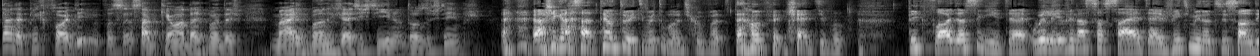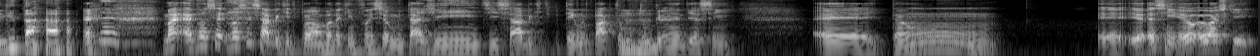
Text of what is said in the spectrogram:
Da Pink Floyd, você sabe que é uma das bandas, maiores bandas que já existiram em todos os tempos. Eu acho engraçado, tem um tweet muito bom, desculpa te interromper, que é tipo. Pink Floyd é o seguinte, é We live in a society, aí 20 minutos de solo de guitarra. Mas é, você, você sabe que tipo, é uma banda que influenciou muita gente, sabe que tipo, tem um impacto muito Uhum. grande, assim. É, então. é, eu- assim, eu, eu acho que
